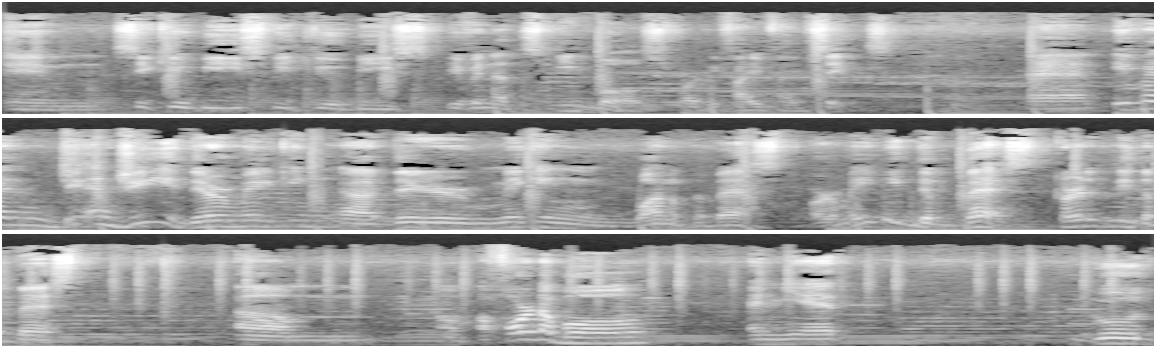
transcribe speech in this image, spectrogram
in CQBs, PQBs, even at speedballs for the 556 and even G&G they're making uh, they're making one of the best or maybe the best currently the best um, um, affordable and yet good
